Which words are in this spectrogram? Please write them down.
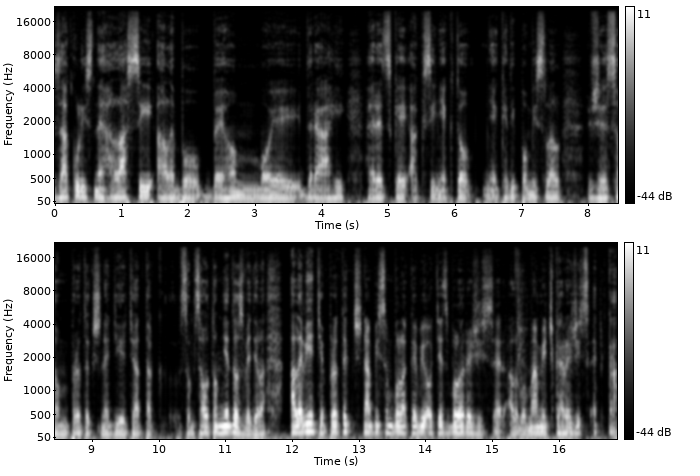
zákulisné hlasy alebo behom mojej dráhy hereckej, ak si niekto niekedy pomyslel, že som protekčné dieťa, tak som sa o tom nedozvedela. Ale viete, protekčná by som bola, keby otec bol režisér, alebo mamička režisérka,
